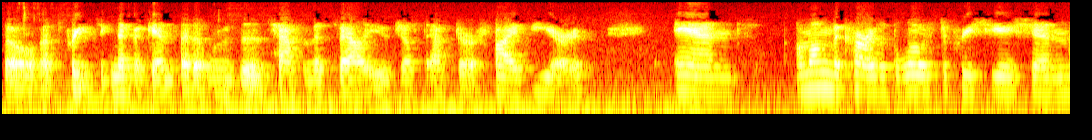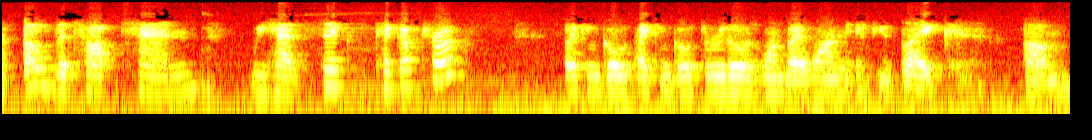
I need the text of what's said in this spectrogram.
So that's pretty significant that it loses half of its value just after five years. And among the cars with the lowest depreciation of the top 10 we had six pickup trucks so i can go i can go through those one by one if you'd like um,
